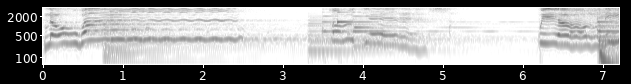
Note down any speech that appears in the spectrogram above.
know why. Oh yes, we all need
